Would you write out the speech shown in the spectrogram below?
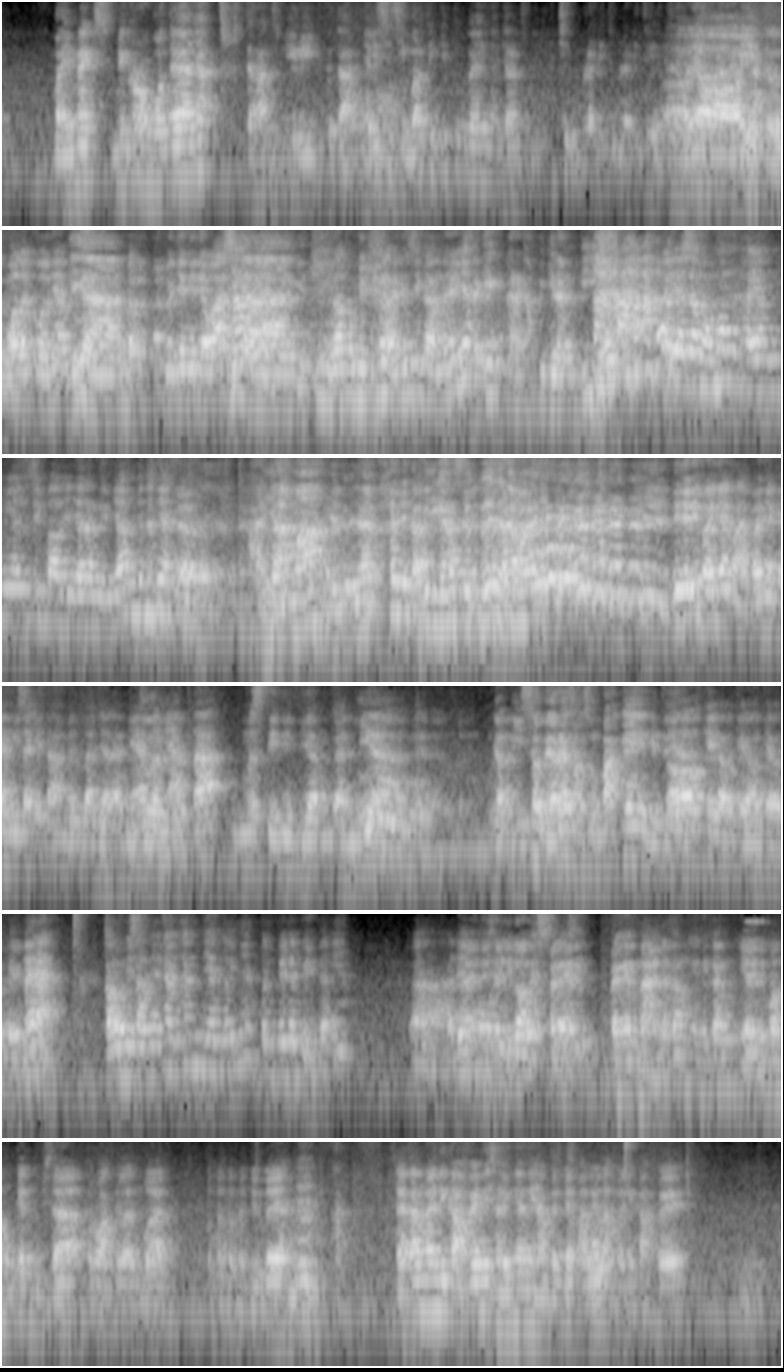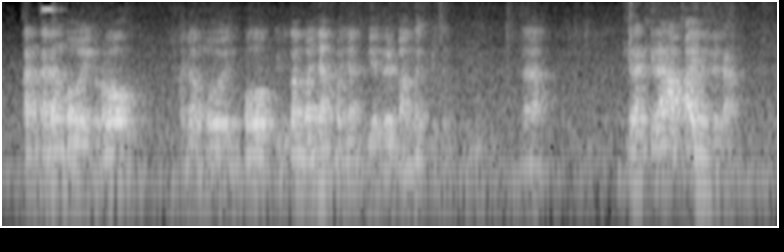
by Max mikrobotnya nya jalan sendiri gitu ta. Jadi si simbal tuh gitu kayaknya jalan sendiri. Cik belah itu belah itu. Oh, ya, gitu. Molekulnya Iya. menjadi dewasa ya. Iya gitu. Gila pemikirannya sih karena ya. Lagi karena kepikiran dia. Tadi asal ngomong hayang nyian simbal jajaran genjang gitu nya. Ayah mah gitu nya. Tapi jika nasi ke ada mah. Ya, jadi banyak lah, banyak yang bisa kita ambil pelajarannya. Betul, Ternyata mesti didiamkan dulu. Iya. Nggak bisa beres langsung pakai gitu ya. Oke oke oke oke. Nah, kalau misalnya kan kan genrenya berbeda-beda ya. Nah, ada yang Nah, ini mau saya juga pengen pengen nanya Kang, ini kan ya ini mah mungkin bisa perwakilan buat teman-teman juga ya. Hmm. Saya kan main di kafe nih seringnya nih hampir tiap hari lah main di kafe. Kan kadang bawain rock, kadang bawain pop, itu kan banyak banyak genre banget gitu. Nah, kira-kira apa ini Kang?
